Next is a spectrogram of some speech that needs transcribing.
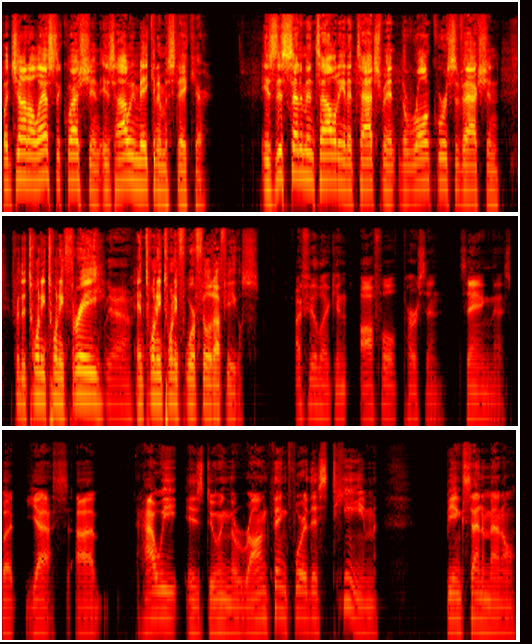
But John, I'll ask the question: Is Howie making a mistake here? Is this sentimentality and attachment the wrong course of action for the 2023 Yeah. and 2024 Philadelphia Eagles? I feel like an awful person saying this, but yes, uh, Howie is doing the wrong thing for this team, being sentimental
